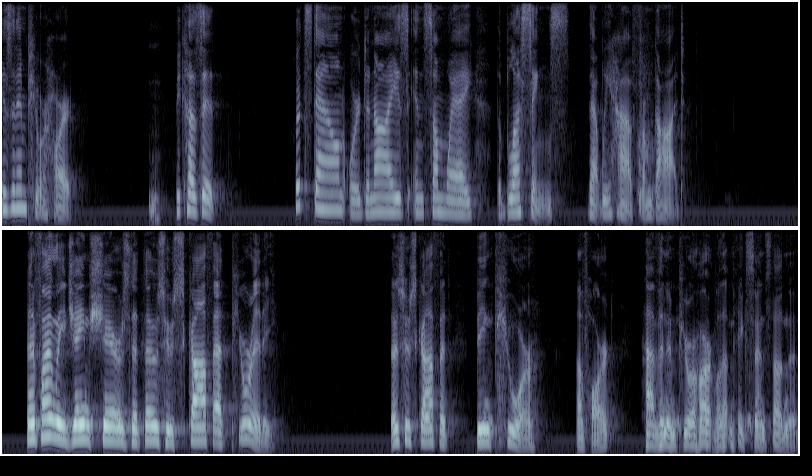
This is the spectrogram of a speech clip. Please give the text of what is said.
is an impure heart because it puts down or denies in some way the blessings that we have from God. And finally, James shares that those who scoff at purity, those who scoff at being pure of heart, have an impure heart. Well, that makes sense, doesn't it?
